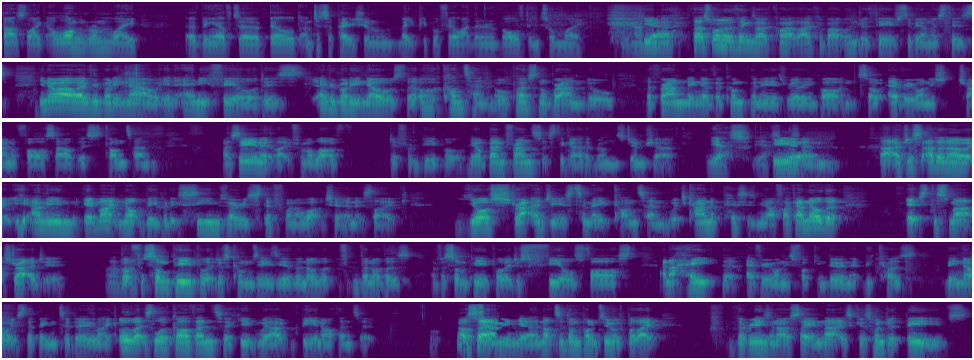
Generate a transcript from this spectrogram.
that's like a long runway of being able to build anticipation, make people feel like they're involved in some way. You know? Yeah, that's one of the things I quite like about Hundred Thieves. To be honest, is you know how everybody now in any field is everybody knows that oh content or personal brand or the branding of a company is really important. So everyone is trying to force out this content. I'm seeing it like from a lot of different people. You know, Ben Francis, the guy that runs Gymshark. Yes, yes. He, yes. um, like, I've just, I don't know. I mean, it might not be, but it seems very stiff when I watch it, and it's like your strategy is to make content, which kind of pisses me off. Like I know that it's the smart strategy, Mhm. but for some people it just comes easier than other, than others, and for some people it just feels forced. And I hate that everyone is fucking doing it because they know it's the thing to do. Like, oh, let's look authentic even without being authentic. Not Well, say, so- I mean, yeah, not to dump on him too much, but like the reason I was saying that is because Hundred Thieves,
